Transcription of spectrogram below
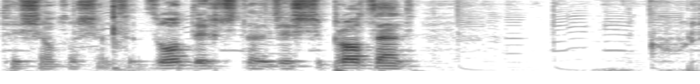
1800 zł, 40%. Kur...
